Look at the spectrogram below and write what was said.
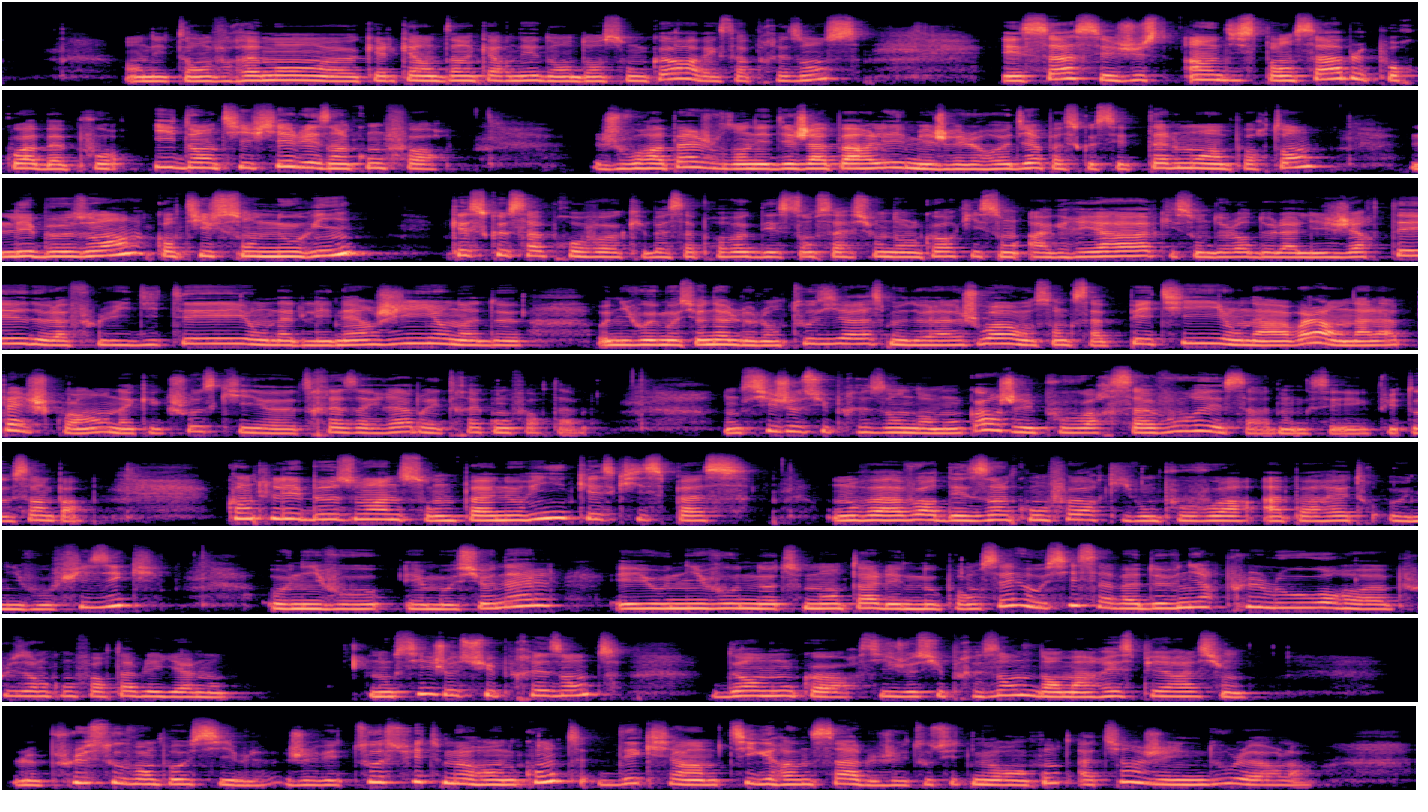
en étant vraiment euh, quelqu'un d'incarné dans, son corps avec sa présence. Et ça, c'est juste indispensable. Pourquoi? Bah Pour identifier les inconforts. Je vous rappelle, je vous en ai déjà parlé, mais je vais le redire parce que c'est tellement important. Les besoins, quand ils sont nourris, qu'est-ce que ça provoque? Ben, Ça provoque des sensations dans le corps qui sont agréables, qui sont de l'ordre de la légèreté, de la fluidité, on a de l'énergie, on a de, au niveau émotionnel de l'enthousiasme, de la joie, on sent que ça pétille, on a, voilà, on a la pêche, quoi, hein. on a quelque chose qui est euh, très agréable et très confortable. Donc si je suis présente dans mon corps, je vais pouvoir savourer ça, donc c'est plutôt sympa. Quand les besoins ne sont pas nourris, qu'est-ce qui se passe? On va avoir des inconforts qui vont pouvoir apparaître au niveau physique, au niveau émotionnel et au niveau de notre mental et de nos pensées aussi, ça va devenir plus lourd, euh, plus inconfortable également. Donc si je suis présente dans mon corps, si je suis présente dans ma respiration, le plus souvent possible, je vais tout de suite me rendre compte, dès qu'il y a un petit grain de sable, je vais tout de suite me rendre compte, ah tiens, j'ai une douleur là.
